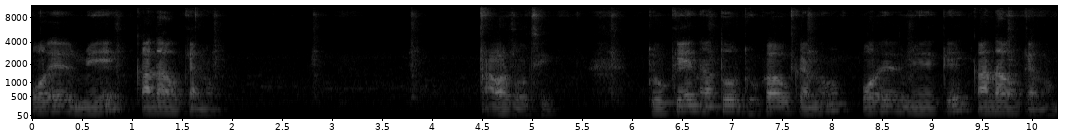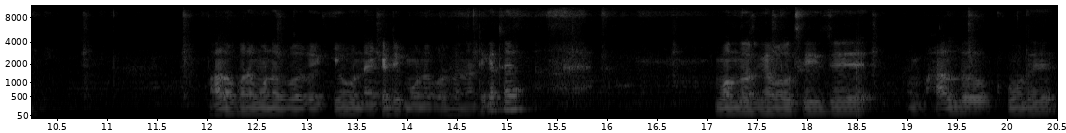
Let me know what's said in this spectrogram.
পরের মেয়ে কাদাও কেন? আবার বলছি, ঢোকে না তো ঢোকাও কেন? পরের মেয়েকে কাঁদাও কেন? ভালো করে মনে করবে কেউ নেগেটিভ মনে করবে না, ঠিক আছে? বন্ধুদেরকে বলছি যে ভালো করে,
